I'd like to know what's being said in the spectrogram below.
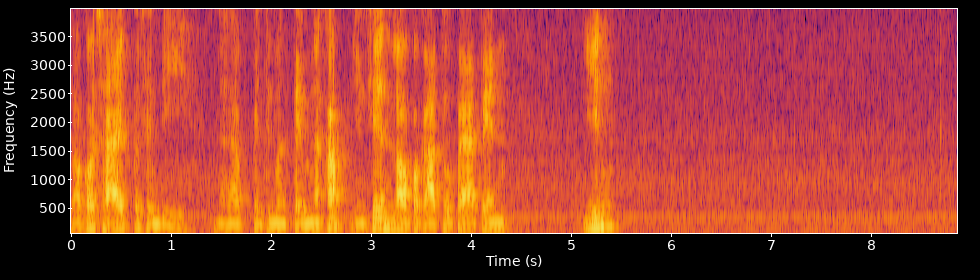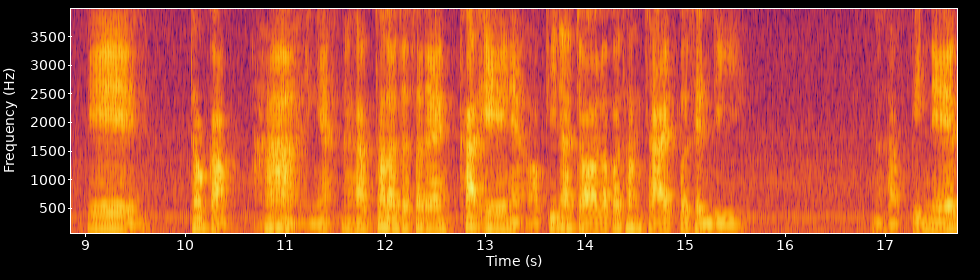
เราก็ใช้เปอร์เซ็นต์ดีนะครับเป็นจำนวนเต็มนะครับ อย่างเช่นเราประกาศตัวแปรเป็น int a เท่ากับ 5 อย่างเงี้ยนะครับ ถ้าเราจะแสดงค่า a เนี่ย ออกที่หน้าจอเราก็ต้องใช้เปอร์เซ็นต์ดีนะครับ printf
